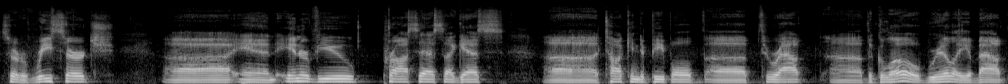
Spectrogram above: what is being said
sort of research uh, and interview process. I guess uh, talking to people uh, throughout uh, the globe, really about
